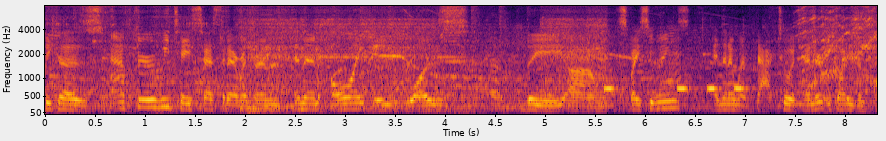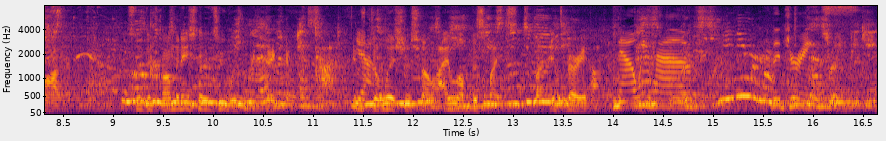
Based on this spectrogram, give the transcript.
because after we taste tested everything, and then all I ate was the um, spicy wings, and then I went back to a tender, it got even hotter. So the combination of the two was ridiculous. It was Yeah. delicious though. I love the spice, but it's very hot. Now we have the drinks. That's right, Mickey.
